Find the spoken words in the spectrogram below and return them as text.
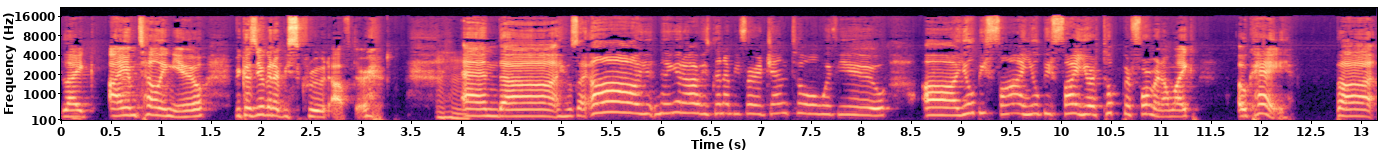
like, I am telling you because you're going to be screwed after. Mm-hmm. And, uh, he was like, Oh, you know, you know, he's going to be very gentle with you. Uh, you'll be fine. You'll be fine. You're a top performer. And I'm like, okay, but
